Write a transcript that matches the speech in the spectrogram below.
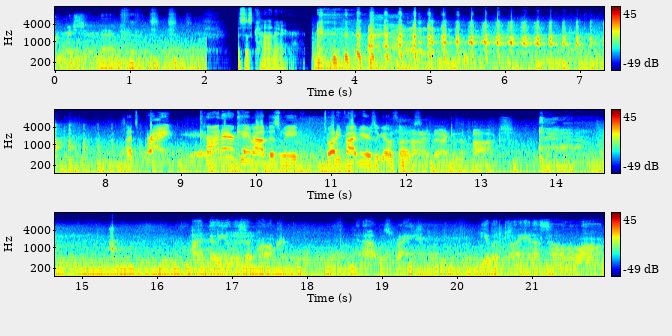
Commission that This is Con Air. That's right. Con Air came out this week, 25 years ago, folks. Bunny back in the box. I knew you was a punk. And I was right. You been playing us all along.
